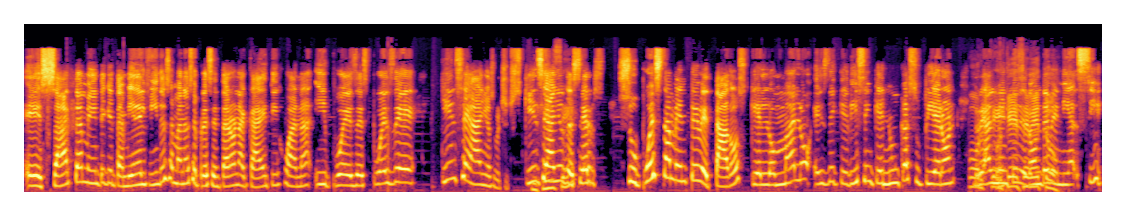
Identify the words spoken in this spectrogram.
Exactamente, que también el fin de semana se presentaron acá en Tijuana y pues después de 15 años, muchachos, 15 años 15? de ser supuestamente vetados, que lo malo es de que dicen que nunca supieron realmente ¿Por qué de dónde veto? venía. Sí,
